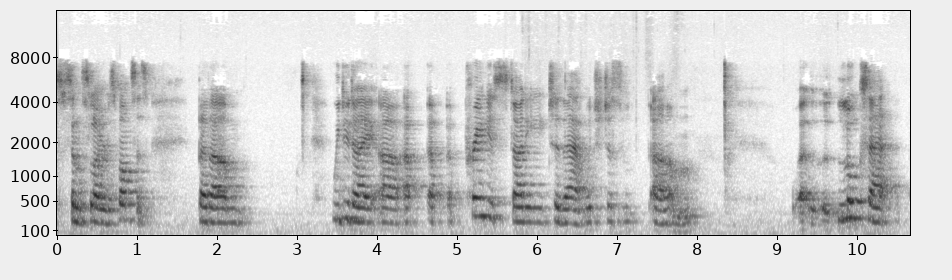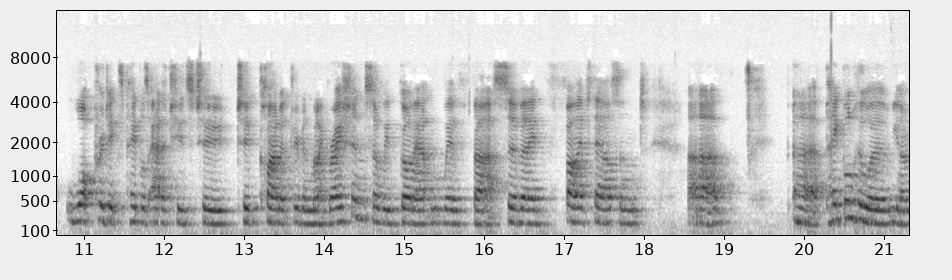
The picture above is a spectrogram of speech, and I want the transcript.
some slow responses, but um, we did a, a, a, previous study to that, which just um, looks at what predicts people's attitudes to, to climate driven migration. So we've gone out and we've uh, surveyed 5,000 uh, uh, people who are, you know,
